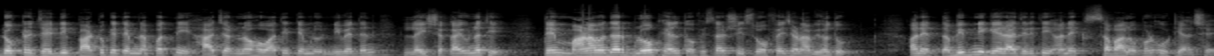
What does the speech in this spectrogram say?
ડૉક્ટર જયદીપ ભાટુ કે તેમના પત્ની હાજર ન હોવાથી તેમનું નિવેદન લઈ શકાયું નથી. તેમ Manavadar block health officer Shri સોફે જણાવ્યું હતું. અને તબીબની ગેરહાજરીથી અનેક સવાલો પણ ઉઠ્યા છે.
